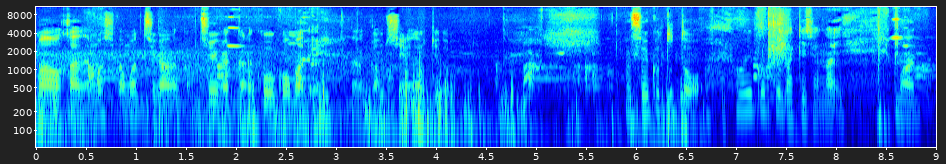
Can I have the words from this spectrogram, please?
まあわかんない。もしかも違うのかも。中学から高校までなのかもしれないけど。まあそういうこととそういうことだけじゃない。ま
